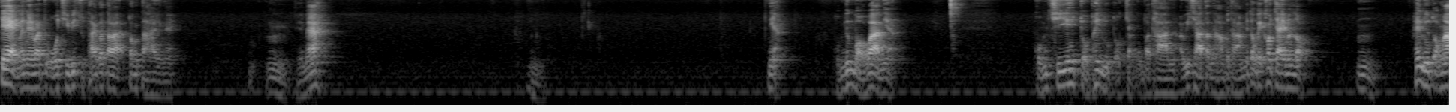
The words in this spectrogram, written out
แจ้งแล้วไงว่าโอ้ชีวิตสุดท้ายก็ตายต้องตายยังไงเห็นไหมเนี่ย ผมถึงบอกว่าเนี่ย ผมชี้ให้จบให้หลุดออกจากอุปทานอวิชชาตัณหาอุปทานไม่ต้องไปเข้าใจมันหรอก อืม ให้หลุดออกมา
